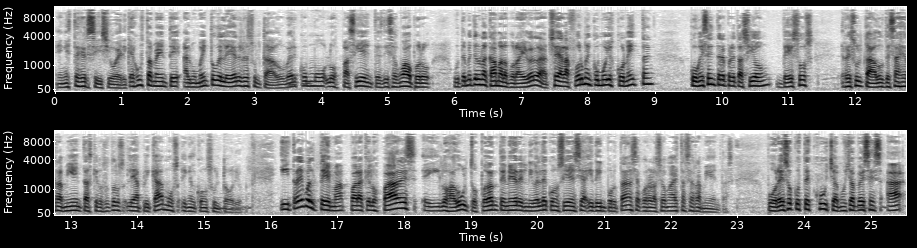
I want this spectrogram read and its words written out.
en este ejercicio, Erika, es justamente al momento de leer el resultado, ver cómo los pacientes dicen, wow, pero usted me tiene una cámara por ahí, ¿verdad? O sea, la forma en cómo ellos conectan con esa interpretación de esos resultados, de esas herramientas que nosotros le aplicamos en el consultorio. Y traigo el tema para que los padres eh, y los adultos puedan tener el nivel de conciencia y de importancia con relación a estas herramientas. Por eso que usted escucha muchas veces a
